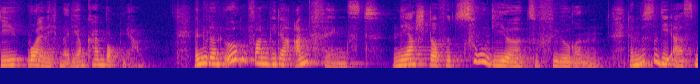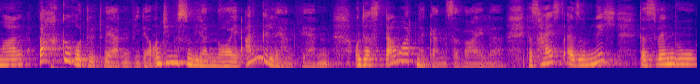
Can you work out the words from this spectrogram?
Die wollen nicht mehr, die haben keinen Bock mehr. Wenn du dann irgendwann wieder anfängst, Nährstoffe zu dir zu führen, dann müssen die erstmal wachgerüttelt werden wieder und die müssen wieder neu angelernt werden. Und das dauert eine ganze Weile. Das heißt also nicht, dass wenn du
